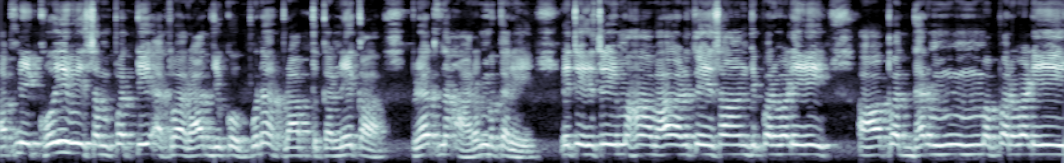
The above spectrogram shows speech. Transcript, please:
अपनी खोई हुई संपत्ति अथवा राज्य को पुनः प्राप्त करने का प्रयत्न आरंभ करे। इस श्री महाभारत शांति परवड़ी, आपद्धर्म परवड़ी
